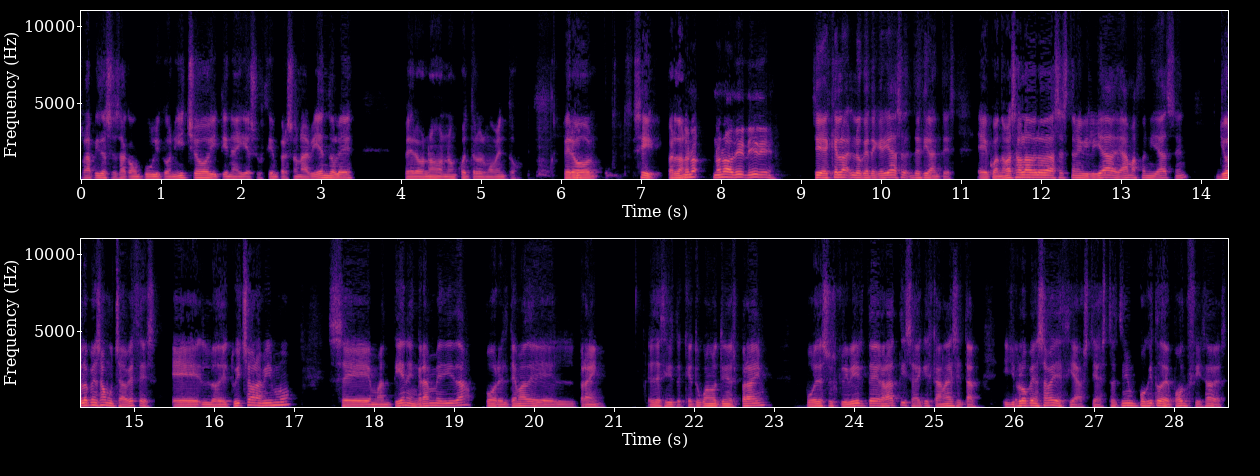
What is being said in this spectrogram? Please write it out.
rápido se saca un público nicho y tiene ahí a sus 100 personas viéndole, pero no, no encuentro el momento. Pero sí, perdón. No, no, no, di, di, Sí, es que lo, que te quería decir antes, eh, cuando me has hablado de lo de la sostenibilidad de Amazon y AdSense, yo lo he pensado muchas veces. Eh, lo de Twitch ahora mismo se mantiene en gran medida por el tema del Prime. Es decir, que tú cuando tienes Prime puedes suscribirte gratis a X canales y tal. Y yo lo pensaba y decía, hostia, esto tiene un poquito de Ponzi, ¿sabes?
